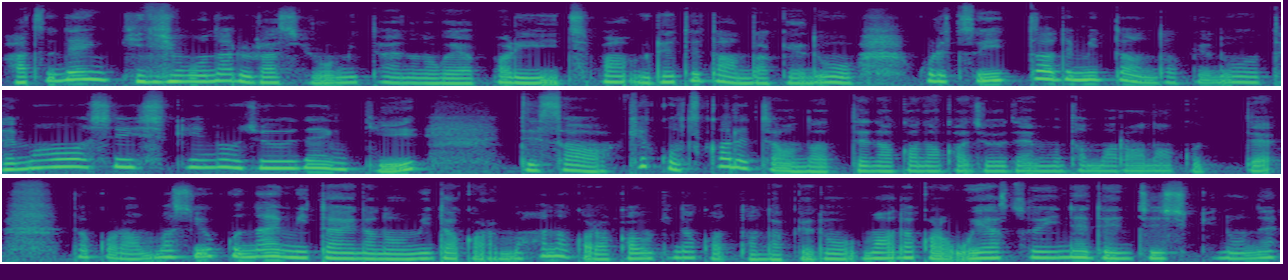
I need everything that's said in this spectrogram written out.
発電機にもなるラジオみたいなのがやっぱり一番売れてたんだけどこれツイッターで見たんだけど手回し式の充電器でさ結構疲れちゃうんだってなかなか充電もたまらなくって。だからあんまし良くないみたいなのを見たから、まあ、花から買う気なかったんだけどまあだからお安いね電池式のね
